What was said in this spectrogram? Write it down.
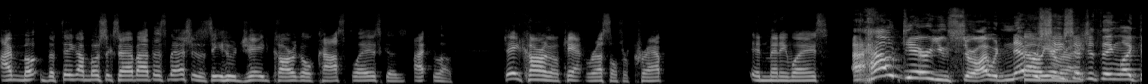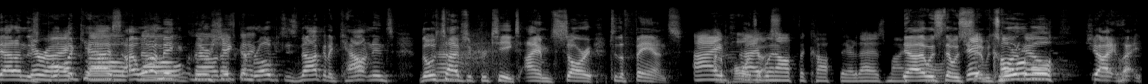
I'm mo- the thing I'm most excited about this match is to see who Jade Cargill cosplays because I look, Jade Cargill can't wrestle for crap in many ways. Uh, how dare you, sir? I would never No, say right. such a thing like that on this You're right. broadcast. No, I want to no, make it clear: shake them gonna- ropes is not going to countenance those types of critiques. I am sorry to the fans. I I, apologize. went off the cuff there. That is my Yeah, that was that was it was Cargill- horrible. I-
